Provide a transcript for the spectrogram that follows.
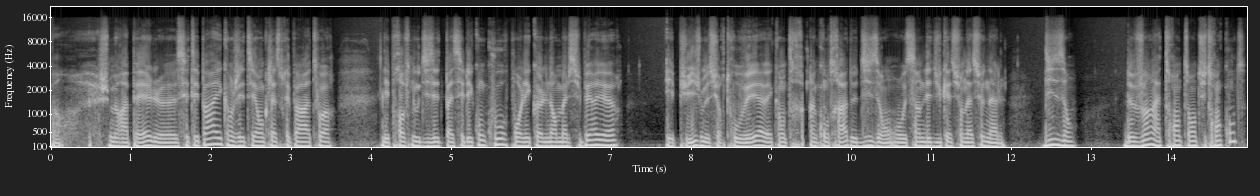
Bon, euh, je me rappelle, euh, c'était pareil quand j'étais en classe préparatoire. Les profs nous disaient de passer les concours pour l'école normale supérieure. Et puis, je me suis retrouvé avec un tr- un contrat de 10 ans au sein de l'éducation nationale. 10 ans. De 20 à 30 ans, tu te rends compte?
